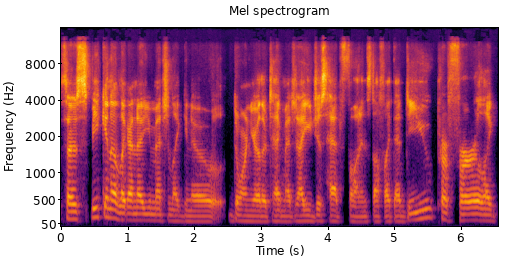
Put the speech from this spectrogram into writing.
So speaking of like, I know you mentioned like you know during your other tag matches how you just had fun and stuff like that. Do you prefer like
